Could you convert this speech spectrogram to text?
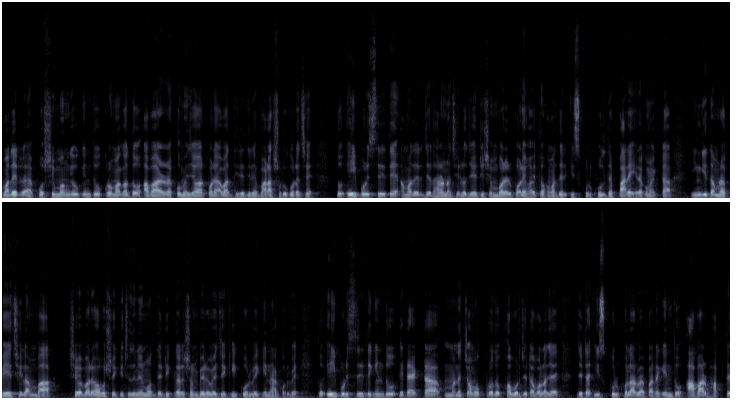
আমাদের পশ্চিমবঙ্গেও কিন্তু ক্রমাগত আবার কমে যাওয়ার পরে আবার ধীরে ধীরে বাড়া শুরু করেছে। তো এই পরিস্থিতিতে আমাদের যে ধারণা ছিল যে ডিসেম্বরের পরে হয়তো আমাদের স্কুল খুলতে পারে, এরকম একটা ইঙ্গিত আমরা পেয়েছিলাম বা সে ব্যাপারে অবশ্যই কিছুদিনের মধ্যে ডিক্লারেশন বেরোবে যে কী করবে কি না করবে। তো এই পরিস্থিতিতে কিন্তু এটা একটা মানে চমকপ্রদ খবর যেটা বলা যায়, যেটা স্কুল খোলার ব্যাপারে কিন্তু আবার ভাবতে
